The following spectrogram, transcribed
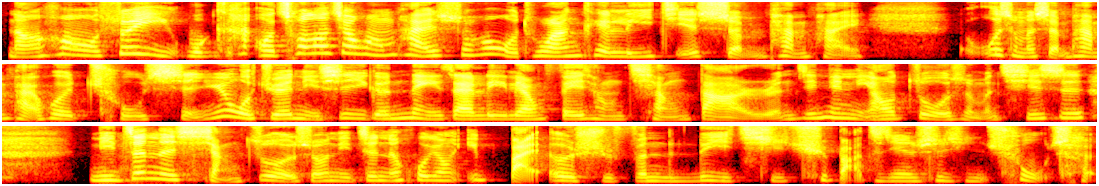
然后，所以我看我抽到教皇牌的时候，我突然可以理解审判牌为什么审判牌会出现，因为我觉得你是一个内在力量非常强大的人。今天你要做什么？其实你真的想做的时候，你真的会用一百二十分的力气去把这件事情促成。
